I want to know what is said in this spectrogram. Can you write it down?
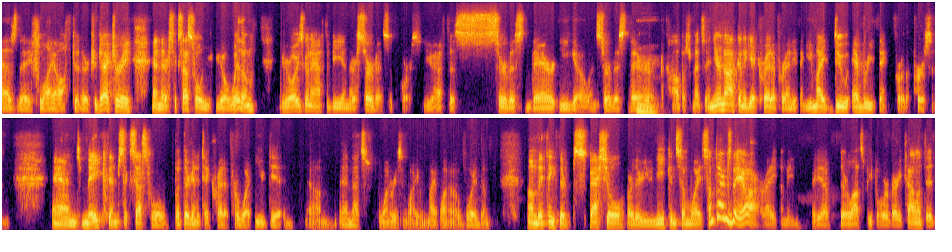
as they fly off to their trajectory and they're successful. You can go with them. You're always going to have to be in their service, of course. You have to service their ego and service their mm. accomplishments, and you're not going to get credit for anything. You might do everything for the person, and make them successful, but they're going to take credit for what you did. Um, and that's one reason why you might want to avoid them. Um, they think they're special or they're unique in some way. Sometimes they are, right? I mean, yeah, there are lots of people who are very talented,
